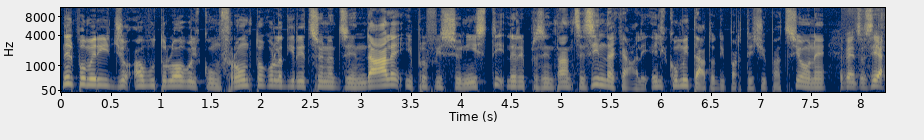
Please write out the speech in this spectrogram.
nel pomeriggio ha avuto luogo il confronto con la direzione aziendale, i professionisti, le rappresentanze sindacali e il comitato di partecipazione. Penso sia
